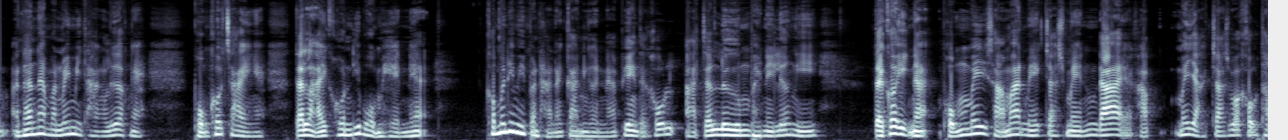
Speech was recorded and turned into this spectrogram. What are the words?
ำอันนั้นนะ่ะมันไม่มีทางเลือกไงผมเข้าใจไงแต่หลายคนที่ผมเห็นเนี่ย เขาไม่ได้มีปัญหาในการเงินนะ เพียงแต่เขาอาจจะลืมไปในเรื่องนี้ แต่ก็อีกนะ ผมไม่สามารถ make judgment ได้ครับ ไม่อยาก judge ว่าเขาท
